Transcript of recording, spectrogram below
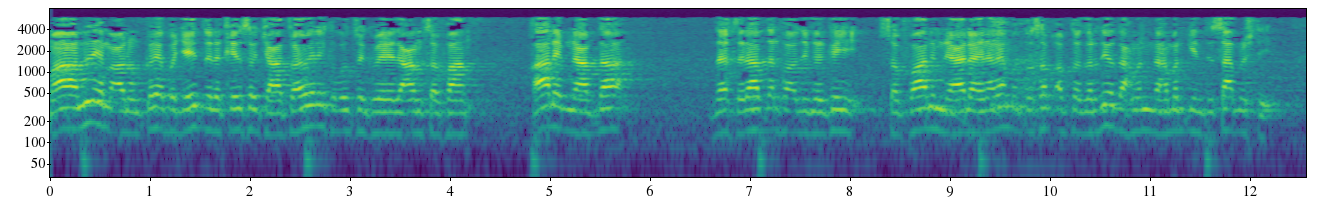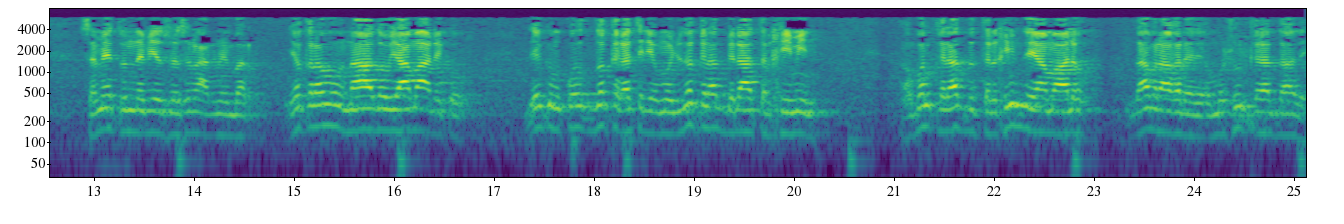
ما نے معلوم کرے بجے طریقے سے چاہتا ہے میرے قبول سکھ میں عن صفان قال ابن عبدہ، دا اختلاف الفاظ ذکر کئی صفان ابن علی انہا متصب اب تک کر احمد بن حنبل کی انتصاب رشتی۔ سمیت النبی صلی اللہ علیہ وسلم علیہ المنبر. یقرأو نادو یا مالکو لیکن دو قرات لیو موجودہ قرات بلا ترخیمین. اول قرات بالترخیم دے یا مالو. دام راغر دے مشہور قرات دا دے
